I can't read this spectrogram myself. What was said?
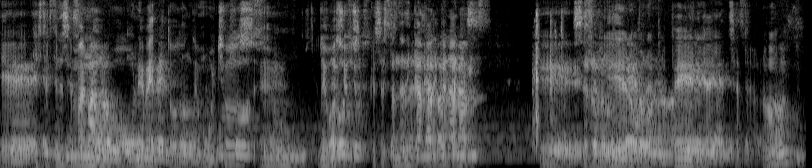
Eh, este fin de semana hubo un evento donde muchos negocios que se están dedicando al cannabis se reunieron en la feria, etc. ¿no?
